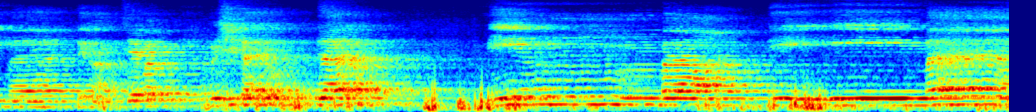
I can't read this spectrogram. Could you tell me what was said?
iman tengok siapa bersyidah tu dan min ba'di imani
